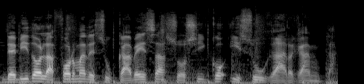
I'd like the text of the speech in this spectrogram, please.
debido a la forma de su cabeza, su hocico y su garganta.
